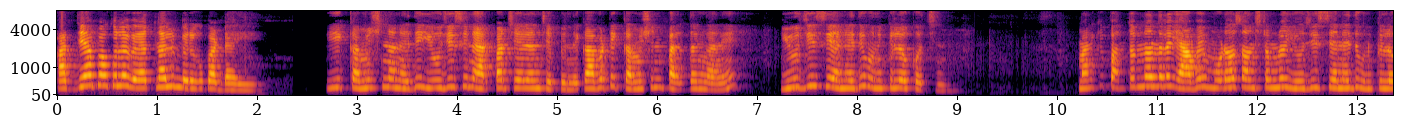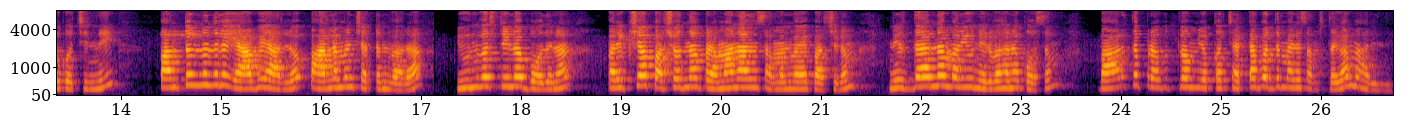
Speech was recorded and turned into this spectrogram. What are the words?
అధ్యాపకుల వేతనాలు మెరుగుపడ్డాయి. ఈ కమిషన్ అనేది యూజీసీని ఏర్పాటు చేయాలని చెప్పింది కాబట్టి కమిషన్ ఫలితంగానే యూజీసీ అనేది ఉనికిలోకి వచ్చింది. మనకి పంతొమ్మిది వందల యాభై మూడవ సంవత్సరంలో యూజీసీ అనేది ఉనికిలోకి వచ్చింది. పంతొమ్మిది వందల యాభై ఆరులో పార్లమెంట్ చట్టం ద్వారా యూనివర్సిటీలో బోధన పరీక్షా పరిశోధన ప్రమాణాలను సమన్వయపరచడం నిర్ధారణ మరియు నిర్వహణ కోసం భారత ప్రభుత్వం యొక్క చట్టబద్ధమైన సంస్థగా మారింది.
